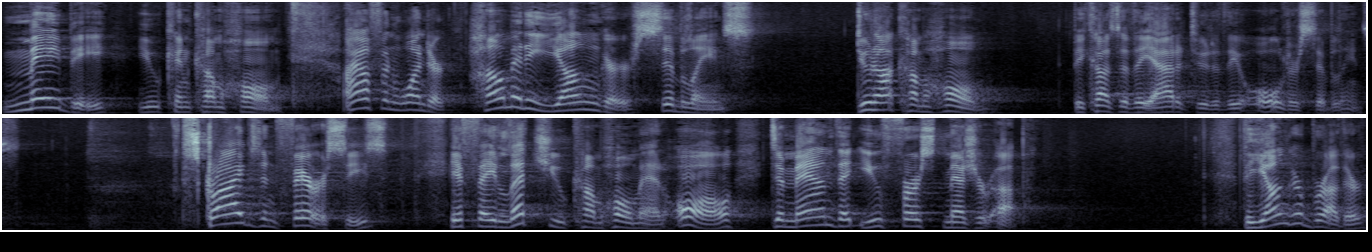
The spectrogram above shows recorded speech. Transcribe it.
maybe you can come home. I often wonder how many younger siblings do not come home because of the attitude of the older siblings. Scribes and Pharisees, if they let you come home at all, demand that you first measure up. The younger brother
